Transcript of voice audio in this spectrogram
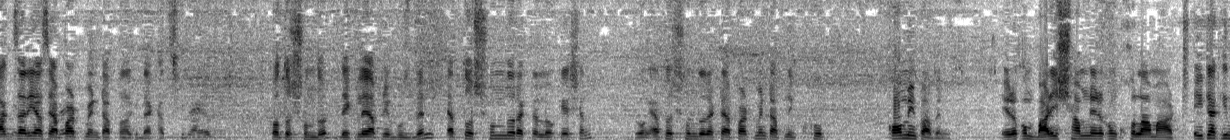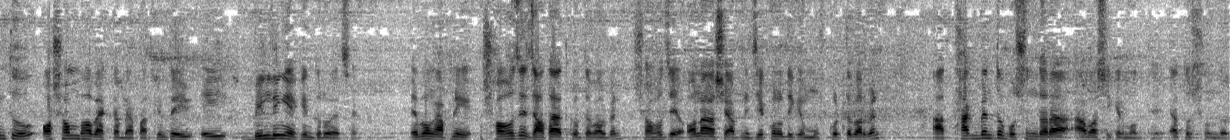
লাক্সারিয়াস অ্যাপার্টমেন্ট আপনাকে দেখাচ্ছি। যাই হোক, কত সুন্দর দেখলে আপনি বুঝবেন এত সুন্দর একটা লোকেশন এবং এত সুন্দর একটা অ্যাপার্টমেন্ট আপনি খুব কমই পাবেন। এরকম বাড়ির সামনে এরকম খোলা মাঠ এটা কিন্তু অসম্ভব একটা ব্যাপার। কিন্তু এই এই বিল্ডিংয়ে কিন্তু রয়েছে। এবং আপনি সহজে যাতায়াত করতে পারবেন সহজে অনায়াসে আপনি যে কোনো দিকে মুভ করতে পারবেন। আর থাকবেন তো বসুন্ধরা আবাসিকের মধ্যে এত সুন্দর।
